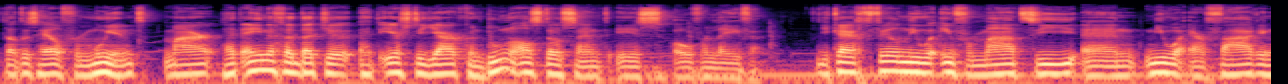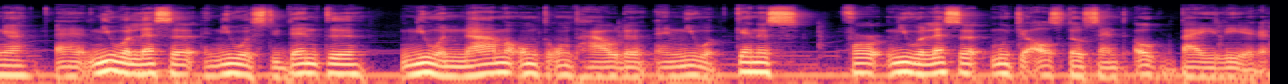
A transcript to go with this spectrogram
Dat is heel vermoeiend, maar het enige dat je het eerste jaar kunt doen als docent is overleven. Je krijgt veel nieuwe informatie en nieuwe ervaringen, en nieuwe lessen, en nieuwe studenten, nieuwe namen om te onthouden en nieuwe kennis. Voor nieuwe lessen moet je als docent ook bijleren.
